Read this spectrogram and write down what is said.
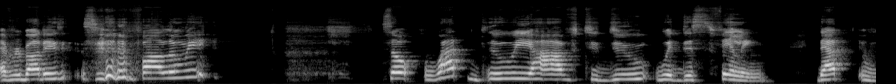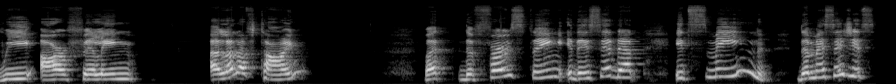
Everybody follow me so what do we have to do with this feeling? That we are feeling a lot of time but the first thing they said that it's mean. The message is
